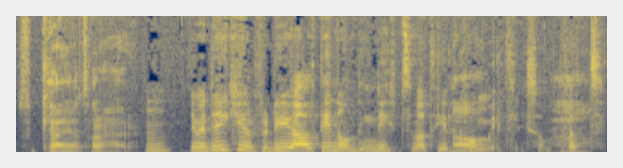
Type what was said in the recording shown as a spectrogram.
så kan jag ta det här. Mm. Ja, men det är kul för det är alltid någonting nytt som har tillkommit. Liksom, för att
